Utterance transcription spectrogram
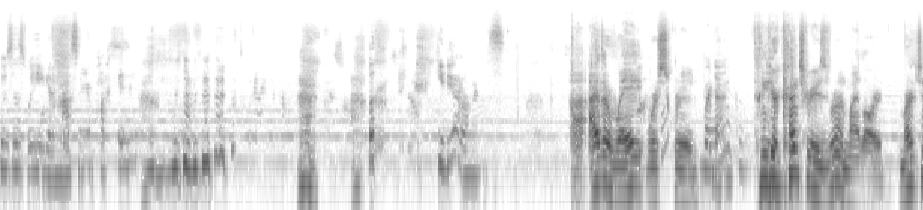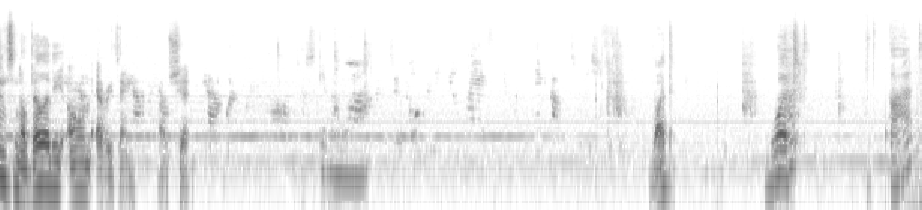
Who's this we? You get a mouse in your pocket? you do have a mouse. Uh, either way, we're screwed. We're done. Your country is ruined, my lord. Merchants and nobility own everything. Oh shit. Just give him a minute. What? What? That?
